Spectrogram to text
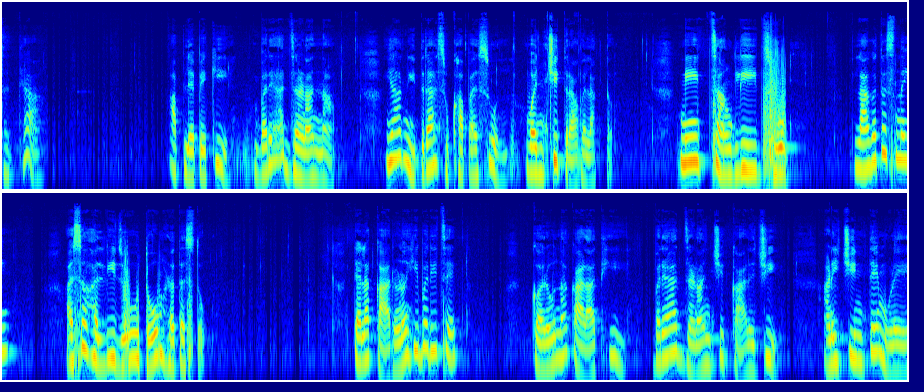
सध्या आपल्यापैकी बऱ्याच जणांना या निद्रा सुखापासून वंचित राहावं लागतं. नीट चांगली झोप लागतच नाही असं हल्ली जो तो म्हणत असतो. त्याला कारणंही बरीच आहेत. करोना काळातही बऱ्याच जणांची काळजी आणि चिंतेमुळे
